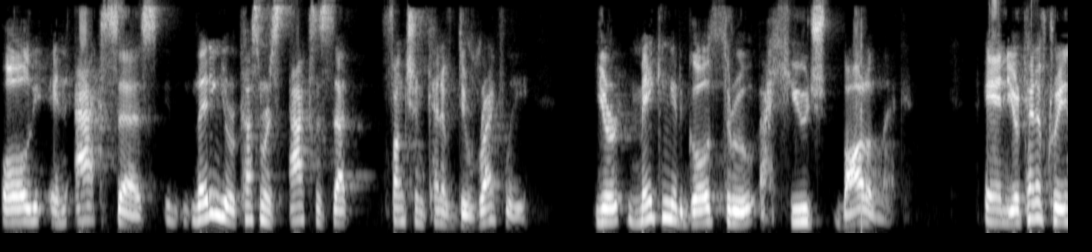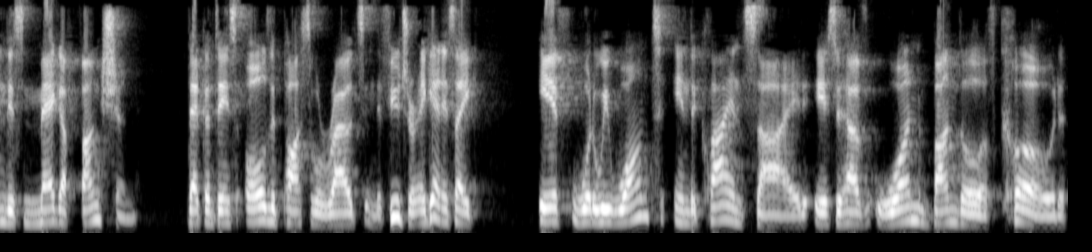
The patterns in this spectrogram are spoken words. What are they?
all in access, letting your customers access that function kind of directly, you're making it go through a huge bottleneck. And you're kind of creating this mega function that contains all the possible routes in the future. Again, it's like if what we want in the client side is to have one bundle of code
